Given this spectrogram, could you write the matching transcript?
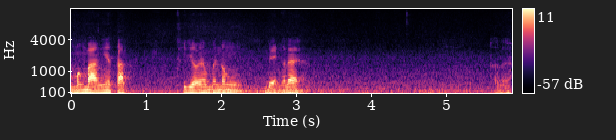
มบางๆเนี้ยตัดทีเดียวไม่ต้องแบ่งก็ได้ตัดเลย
